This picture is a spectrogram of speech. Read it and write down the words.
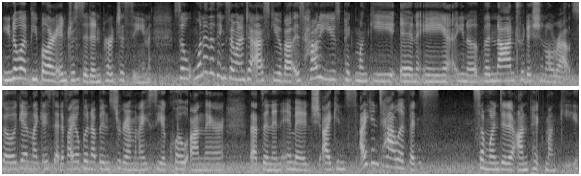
you know what people are interested in purchasing. So one of the things I wanted to ask you about is how to use PicMonkey in a you know the non-traditional route. So again, like I said, if I open up Instagram and I see a quote on there that's in an image, I can I can tell if it's someone did it on PicMonkey.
